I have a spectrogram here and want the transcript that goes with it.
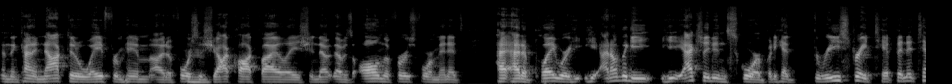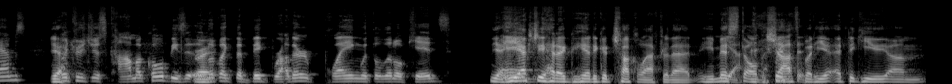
and then kind of knocked it away from him uh, to force mm-hmm. a shot clock violation. That, that was all in the first four minutes. Had, had a play where he, he, I don't think he he actually didn't score, but he had three straight tip in attempts, yeah. which was just comical because it, right. it looked like the big brother playing with the little kids. Yeah, and, he actually had a he had a good chuckle after that. He missed yeah. all the shots, but he I think he um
